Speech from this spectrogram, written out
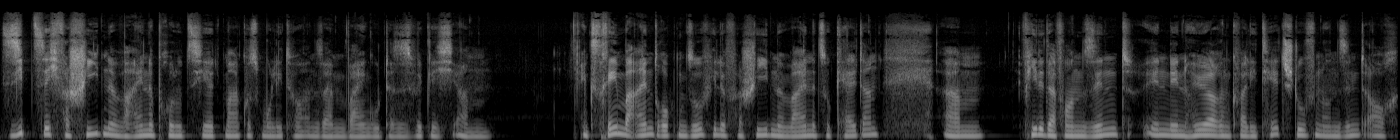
70 verschiedene Weine produziert Markus Molitor an seinem Weingut. Das ist wirklich ähm, extrem beeindruckend, so viele verschiedene Weine zu keltern. Ähm, viele davon sind in den höheren Qualitätsstufen und sind auch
